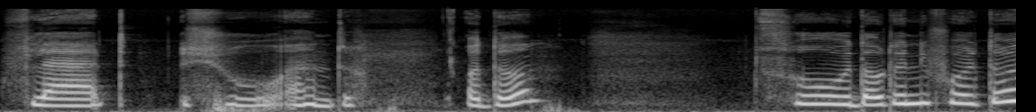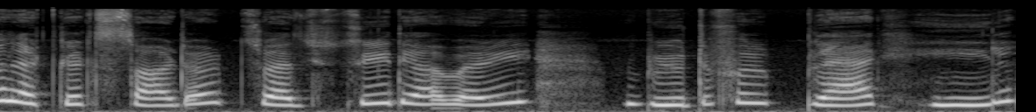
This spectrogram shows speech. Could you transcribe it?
flat shoe and other so without any further let's get started. So as you see they are very beautiful black heel.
